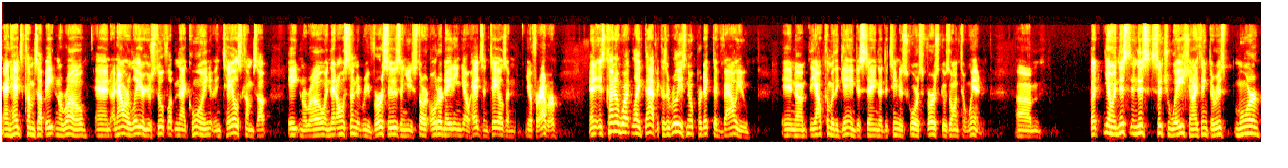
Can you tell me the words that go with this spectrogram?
and heads comes up eight in a row, and an hour later you're still flipping that coin, and tails comes up eight in a row, and then all of a sudden it reverses, and you start alternating, you know, heads and tails, and you know, forever. And it's kind of what like that because there really is no predictive value in um, the outcome of the game, just saying that the team that scores first goes on to win. Um, but you know, in this in this situation, I think there is more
